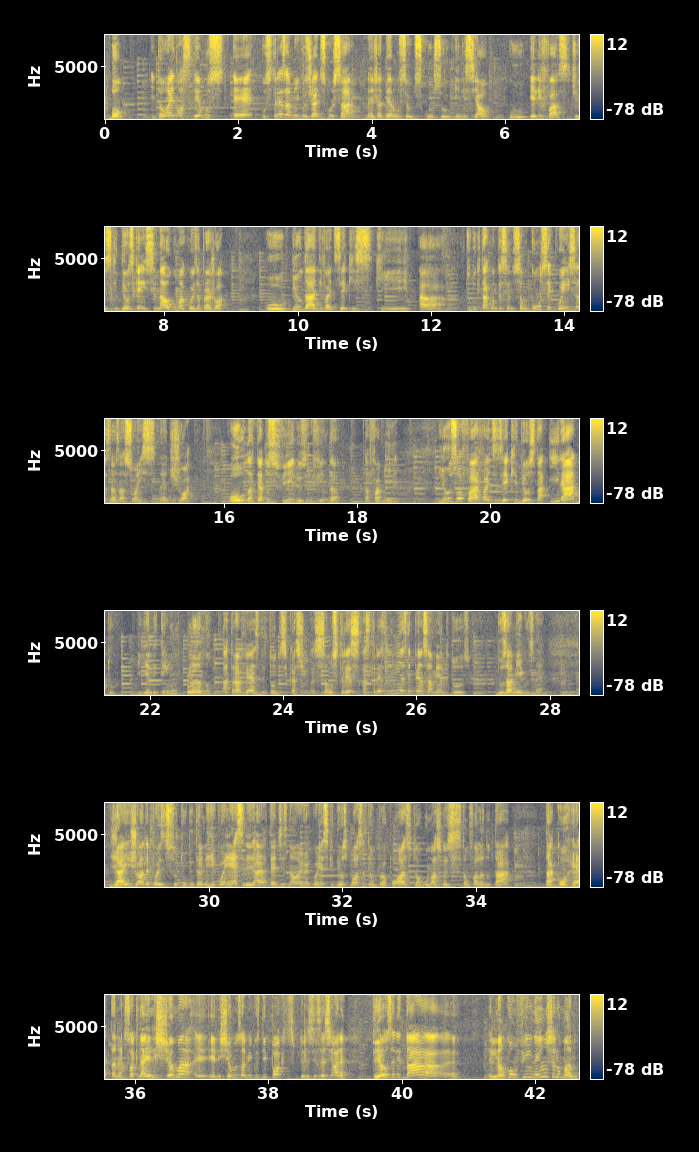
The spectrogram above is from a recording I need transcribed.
Bom, então aí nós temos é, os três amigos já discursaram, né, já deram o seu discurso inicial. O Elifaz diz que Deus quer ensinar alguma coisa para Jó. O Bildad vai dizer que, que a, tudo que está acontecendo são consequências das ações né, de Jó, ou até dos filhos, enfim, da, da família. E o Zofar vai dizer que Deus está irado e ele tem um plano através de todo esse castigo. São os três, as três linhas de pensamento dos, dos amigos, né? E aí Jó, depois disso tudo, então ele reconhece, ele até diz, não, eu reconheço que Deus possa ter um propósito, algumas coisas que estão falando tá, tá correta, né? Só que daí ele chama, ele chama os amigos de hipócritas, porque eles dizem assim, olha, Deus ele tá, é, ele não confia em nenhum ser humano.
